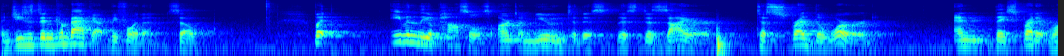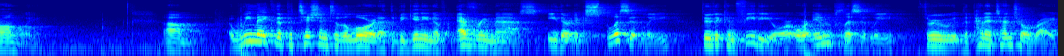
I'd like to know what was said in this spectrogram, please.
and Jesus didn't come back before then. So, but even the apostles aren't immune to this, this desire to spread the word, and they spread it wrongly. Um, we make the petition to the Lord at the beginning of every Mass, either explicitly through the confiteor or implicitly through the penitential rite,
